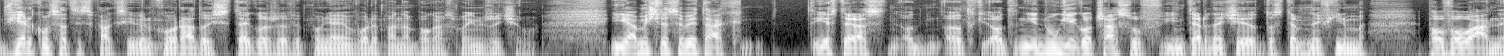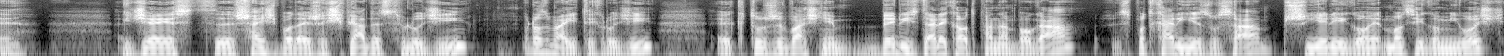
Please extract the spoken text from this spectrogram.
wielką satysfakcję, wielką radość z tego, że wypełniają wolę Pana Boga w swoim życiu. I ja myślę sobie tak, jest teraz od, od, od niedługiego czasu w internecie dostępny film Powołany, gdzie jest sześć bodajże świadectw ludzi, rozmaitych ludzi, y, którzy właśnie byli z daleka od Pana Boga, spotkali Jezusa, przyjęli Jego moc, Jego miłość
